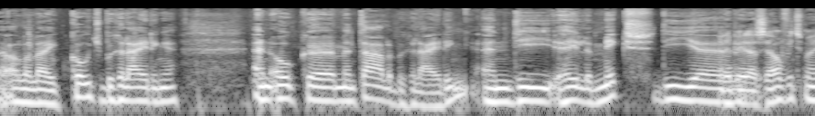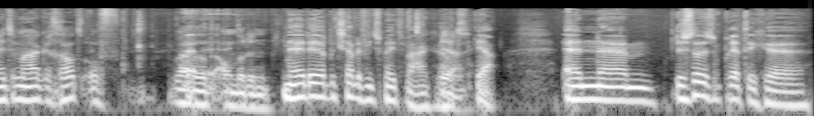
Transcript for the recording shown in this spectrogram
allerlei coachbegeleidingen. En ook mentale begeleiding. En die hele mix... Die, en heb je daar zelf iets mee te maken gehad? Of waren dat anderen? Nee, daar heb ik zelf iets mee te maken gehad, ja. ja. En, um, dus dat is een prettige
